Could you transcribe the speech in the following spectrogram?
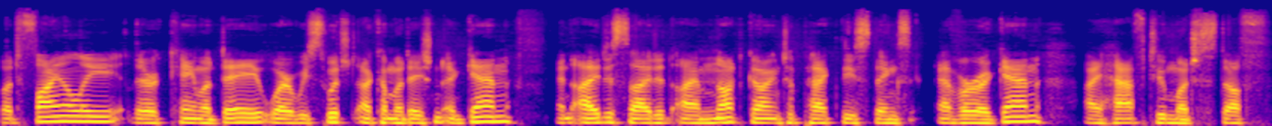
But finally, there came a day where we switched accommodation again, and I decided I'm not going to pack these things ever again. I have too much stuff.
